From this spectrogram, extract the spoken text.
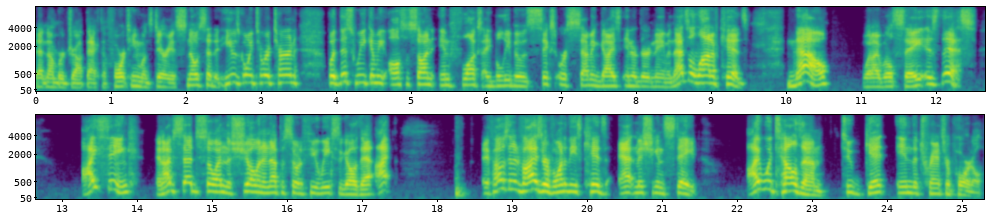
That number dropped back to 14 once Darius Snow said that he was going to return. But this weekend, we also saw an influx. I believe it was six or seven guys entered their name, and that's a lot of kids. Now, what I will say is this I think, and I've said so on the show in an episode a few weeks ago, that I, if I was an advisor of one of these kids at Michigan State, I would tell them to get in the transfer portal.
